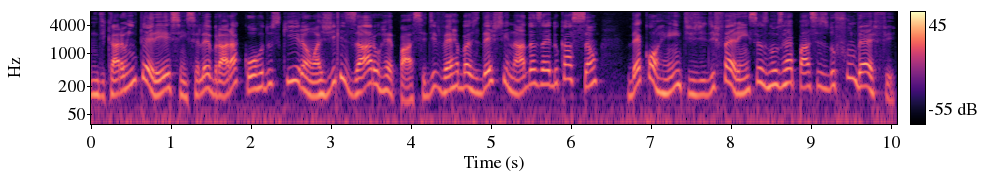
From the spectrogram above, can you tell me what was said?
indicaram interesse em celebrar acordos que irão agilizar o repasse de verbas destinadas à educação decorrentes de diferenças nos repasses do Fundef,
